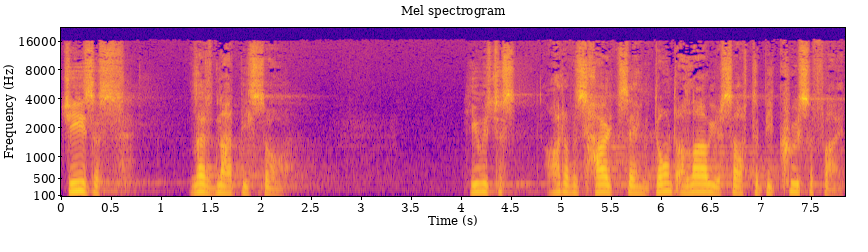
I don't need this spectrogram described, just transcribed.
Jesus, let it not be so. He was just out of his heart saying, Don't allow yourself to be crucified.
